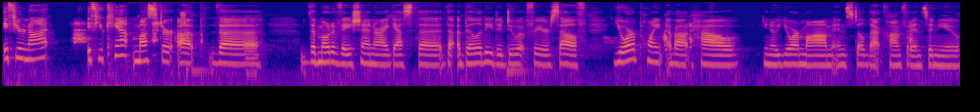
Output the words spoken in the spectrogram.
if you're not if you can't muster up the the motivation or I guess the the ability to do it for yourself, your point about how you know your mom instilled that confidence in you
